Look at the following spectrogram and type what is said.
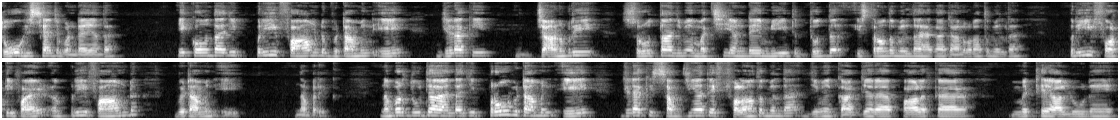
ਦੋ ਹਿੱਸਿਆਂ 'ਚ ਵੰਡਿਆ ਜਾਂਦਾ ਇੱਕ ਹੁੰਦਾ ਜੀ ਪ੍ਰੀ ਫਾਰਮਡ ਵਿਟਾਮਿਨ ਏ ਜਿਹੜਾ ਕਿ ਜਾਨਵਰੀ ਸਰੋਤਾਂ ਜਿਵੇਂ ਮੱਛੀ, ਅੰਡੇ, ਮੀਟ, ਦੁੱਧ ਇਸ ਤਰ੍ਹਾਂ ਤੋਂ ਮਿਲਦਾ ਹੈਗਾ, ਜਾਨਵਰਾਂ ਤੋਂ ਮਿਲਦਾ pre fortified pre formed vitamin A number 1 number ਦੂਜਾ ਆ ਜਾਂਦਾ ਜੀ ਪ੍ਰੋ ਵਿਟਾਮਿਨ ਏ ਜਿਹੜਾ ਕਿ ਸਬਜ਼ੀਆਂ ਤੇ ਫਲਾਂ ਤੋਂ ਮਿਲਦਾ, ਜਿਵੇਂ ਗਾਜਰ ਹੈ, ਪਾਲਕ ਹੈ, ਮਿੱਠੇ ਆਲੂ ਨੇ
